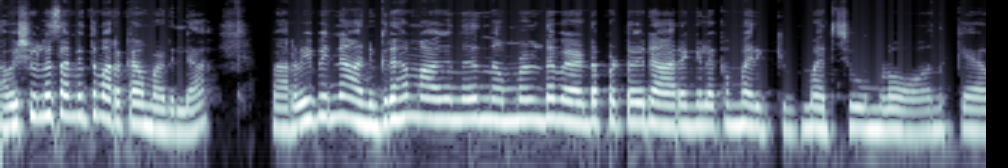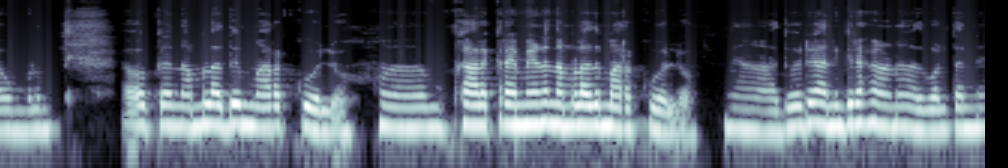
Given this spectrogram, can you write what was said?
ആവശ്യമുള്ള സമയത്ത് മറക്കാൻ പാടില്ല. മറവി പിന്നെ അനുഗ്രഹമാകുന്നത് നമ്മളുടെ വേണ്ടപ്പെട്ടവർ ആരെങ്കിലുമൊക്കെ മരിക്കും മരിച്ചു പോകുമ്പോഴോ എന്നൊക്കെ ആകുമ്പോഴും ഒക്കെ നമ്മളത് മറക്കുമല്ലോ കാലക്രമേണ നമ്മളത് മറക്കുമല്ലോ അതൊരു അനുഗ്രഹമാണ്. അതുപോലെ തന്നെ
